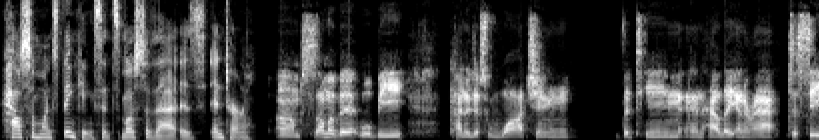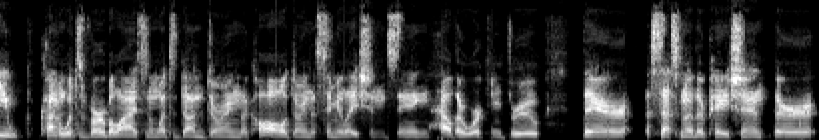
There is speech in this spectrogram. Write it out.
how someone's thinking since most of that is internal? Um, some of it will be kind of just watching the team and how they interact to see kind of what's verbalized and what's done during the call, during the simulation, seeing how they're working through their assessment of their patient, their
